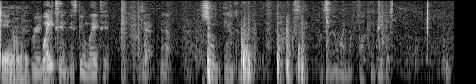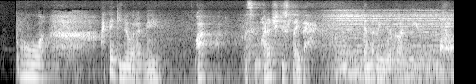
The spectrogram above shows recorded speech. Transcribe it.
Do you know, man? Really. Waiting, it's been waiting. Yeah. Zoom in and fuck's sake. There's no way the fucking people. Oh, I think you know what I mean. What? Listen, why don't you just lay back and let me work on you?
